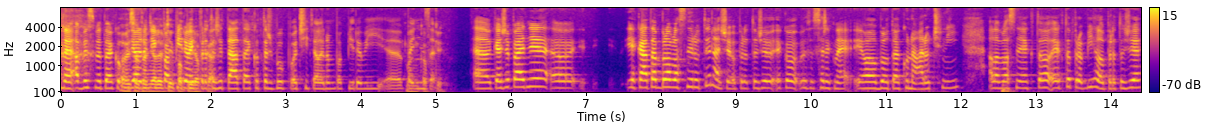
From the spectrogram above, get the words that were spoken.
dne, aby jsme to jako Aby udělali do těch papírových, protože táta jako tržbu počítal jenom papírový eh, peníze. Bankovky. Eh, Každopádně, jaká tam byla vlastně rutina, že jo? Protože jako se řekne, jo, bylo to jako náročný, ale vlastně jak to, jak to probíhalo, protože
